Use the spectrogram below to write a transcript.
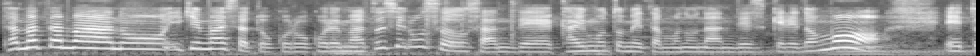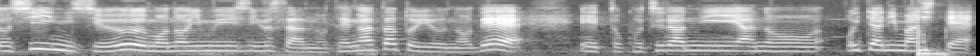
たまたまあの行きましたところこれ松代荘さんで買い求めたものなんですけれども、えっと、信州物見湯さんの手形というので、えっと、こちらにあの置いてありまして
